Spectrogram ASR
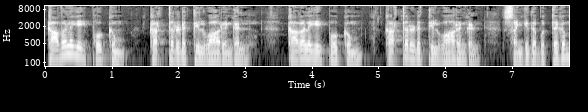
கவலையை போக்கும் கர்த்தரிடத்தில் வாருங்கள். கவலையை போக்கும் கர்த்தரிடத்தில் வாருங்கள். சங்கீத புத்தகம்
